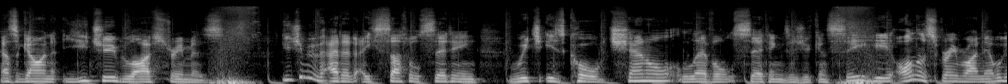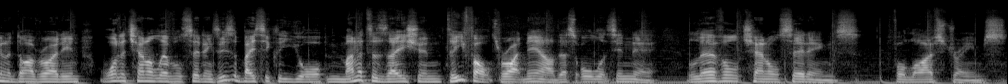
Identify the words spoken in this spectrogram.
How's it going, YouTube live streamers? YouTube have added a subtle setting which is called channel level settings. As you can see here on the screen right now, we're going to dive right in. What are channel level settings? These are basically your monetization defaults right now. That's all that's in there. Level channel settings for live streams.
